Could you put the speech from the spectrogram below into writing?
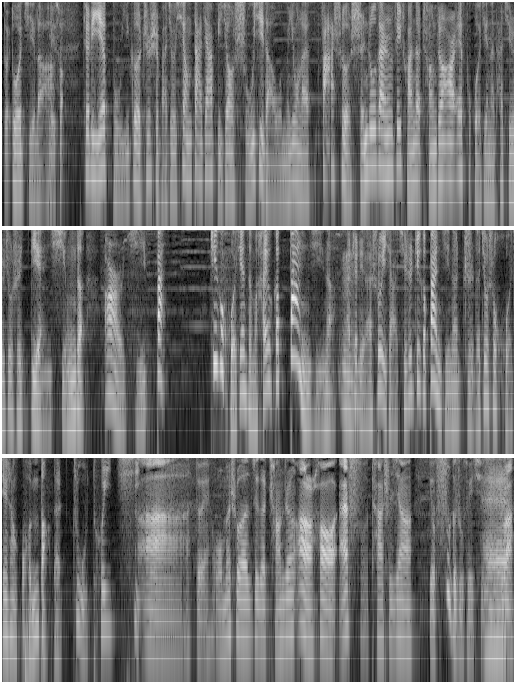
对多级了啊。没错，这里也补一个知识吧，就像大家比较熟悉的，我们用来发射神舟载人飞船的长征二 F 火箭呢，它其实就是典型的二级半。这个火箭怎么还有个半级呢？那这里来说一下，其实这个半级呢，指的就是火箭上捆绑的助推器啊。对我们说这个长征二号 F，它实际上有四个助推器，是吧？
